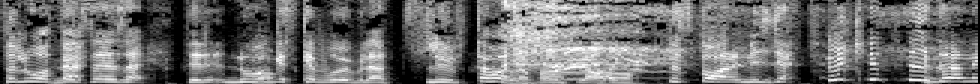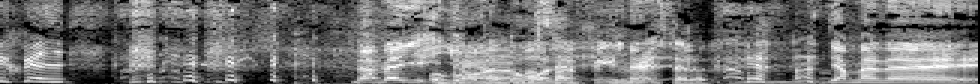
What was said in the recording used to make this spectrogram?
Förlåt, Nej. jag säger så här, det logiska vore väl att sluta hålla på hans lag. Då sparar ni jättemycket tid och energi. nej, men, Och jag- göra dåliga men- filmer istället. Ja, men, eh,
